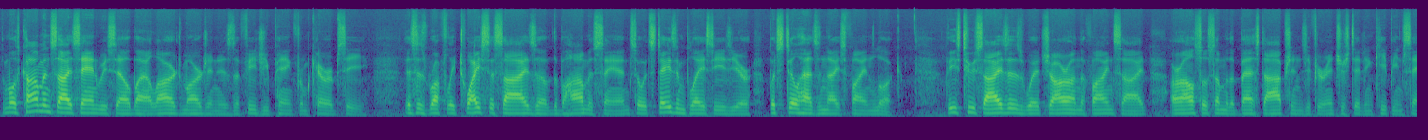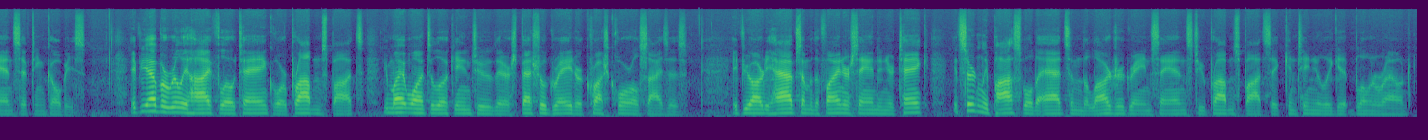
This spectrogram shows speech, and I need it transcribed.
The most common size sand we sell by a large margin is the Fiji Pink from Carib Sea. This is roughly twice the size of the Bahamas sand, so it stays in place easier, but still has a nice fine look. These two sizes, which are on the fine side, are also some of the best options if you're interested in keeping sand sifting gobies. If you have a really high flow tank or problem spots, you might want to look into their special grade or crushed coral sizes. If you already have some of the finer sand in your tank, it's certainly possible to add some of the larger grain sands to problem spots that continually get blown around.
